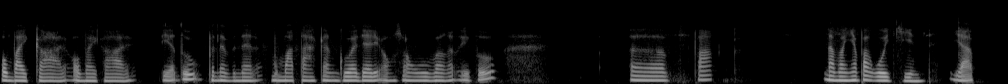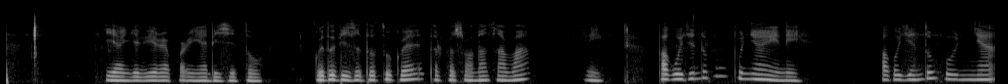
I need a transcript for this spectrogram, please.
oh my god oh my god. Dia tuh benar-benar mematahkan gue dari Ong Song Woo banget itu. Uh, Pak namanya Pak Woo Jin ya yang jadi rappernya di situ. Gue tuh di situ tuh gue terpesona sama ini. Pak Wujin tuh kan punya ini. Pak Wujin tuh punya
